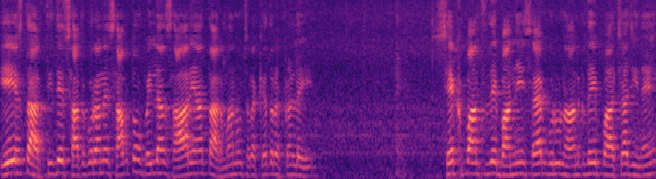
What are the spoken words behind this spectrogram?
ਇਸ ਧਰਤੀ ਤੇ ਸਤਿਗੁਰਾਂ ਨੇ ਸਭ ਤੋਂ ਪਹਿਲਾਂ ਸਾਰਿਆਂ ਧਰਮਾਂ ਨੂੰ ਸੁਰੱਖਿਅਤ ਰੱਖਣ ਲਈ ਸਿੱਖ ਪੰਥ ਦੇ ਬਾਨੀ ਸਾਹਿਬ ਗੁਰੂ ਨਾਨਕ ਦੇਵ ਪਾਤਸ਼ਾਹ ਜੀ ਨੇ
